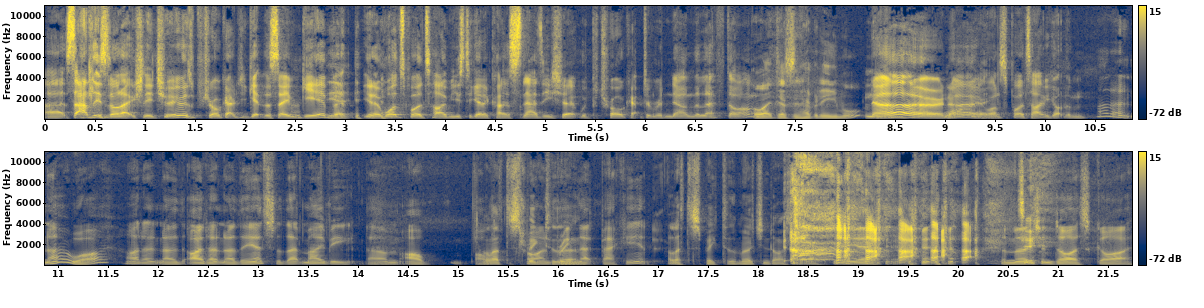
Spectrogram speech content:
Uh, sadly, it's not actually true. As patrol captain, you get the same gear, but you know once upon a time, you used to get a kind of snazzy shirt with patrol captain written down the left arm. Oh, it doesn't happen anymore. no, no. Once upon a time, you got them. I don't know why. I don't know. I don't know the answer to that. Maybe um, I'll. I'll, I'll have to try speak and to bring the- that back in. I'll have to speak to the merchandise. guy. Yeah, yeah. the merchandise guy.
